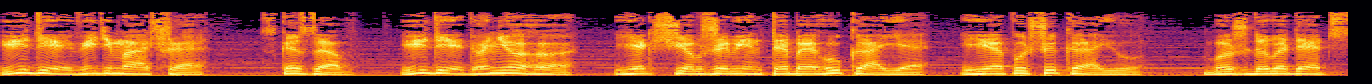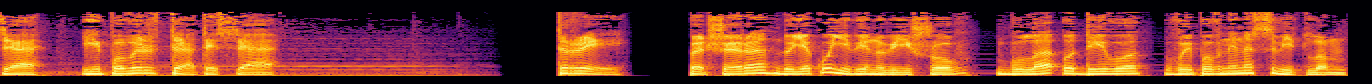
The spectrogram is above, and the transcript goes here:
Іди, відьмаче, сказав. Іди до нього. Якщо вже він тебе гукає, я почекаю, бо ж доведеться і повертатися. 3. Печера, до якої він увійшов, була одиво виповнена світлом.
